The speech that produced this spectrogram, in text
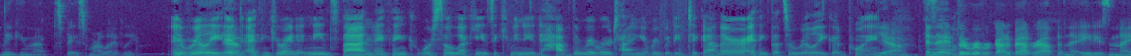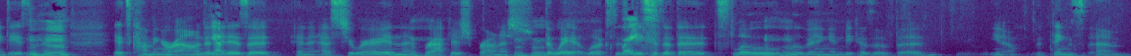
making that space more lively It really, it, I think you're right. It needs that, and I think we're so lucky as a community to have the river tying everybody together. I think that's a really good point. Yeah, and So- Mm-hmm. the, the river got a bad rap in the 80s and 90s, and it's, it's coming around, and Yep. it is a an estuary, and the brackish, brownish, the way it looks is Mm-hmm. Right. Mm-hmm. because of the slow moving and because of the, you know, things. Um,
